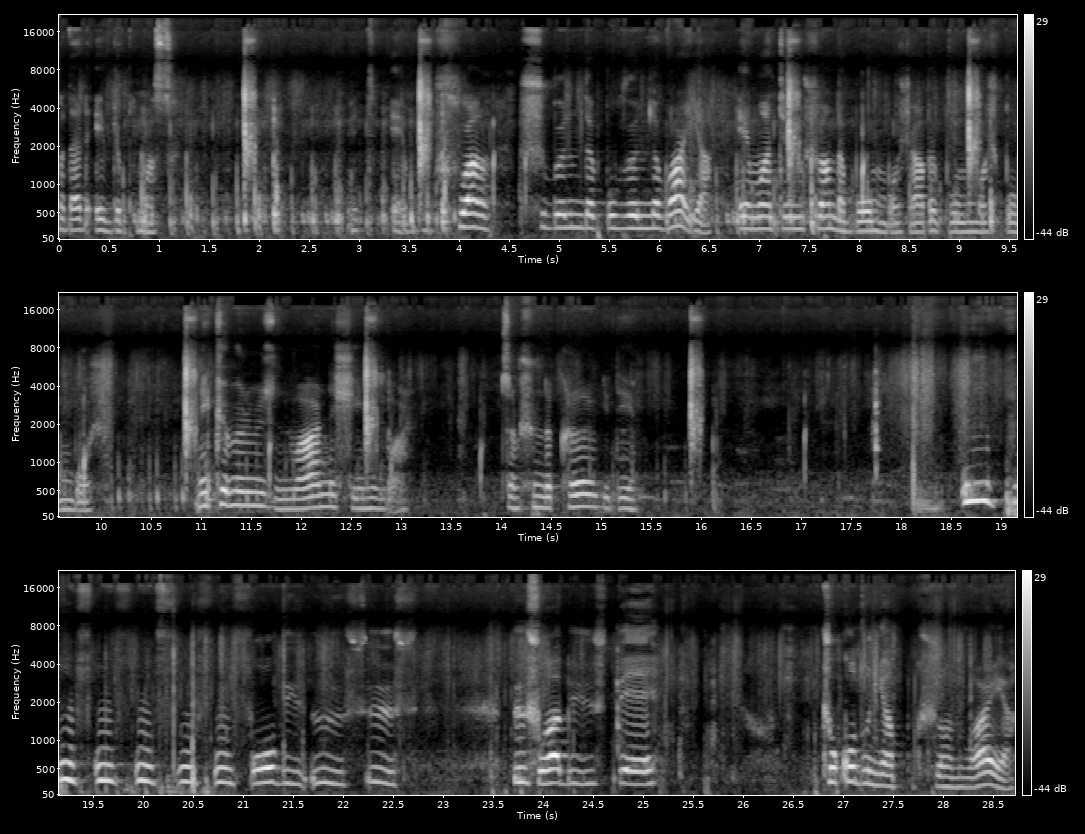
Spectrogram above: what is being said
kadar da ev yapılmaz. Evet, ev, şu an şu bölümde bu bölümde var ya envanterim şu anda bomboş abi bomboş bomboş. Ne kömürümüz var ne şeyimiz var. Tamam şunu da kırar gideyim. Uf uf uf uf uf uf abi üf üf. Üf abi üf be. Çok odun yaptık şu an var ya.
